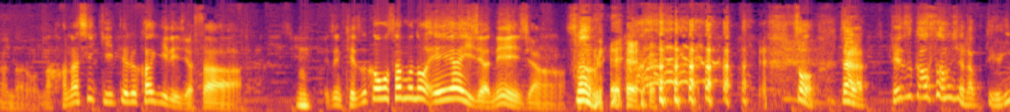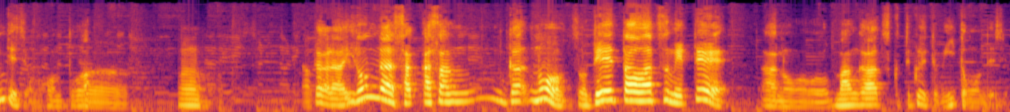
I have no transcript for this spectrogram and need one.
なんだろうな。話聞いてる限りじゃさ、うん別に手塚治虫の AI じゃねえじゃん。それ。そう。だから、手塚治虫じゃなくていいんですよ、本当は。うん。うん。だだから、いろんな作家さんがのそのデータを集めて、あの、漫画作ってくれてもいいと思うんですよ。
